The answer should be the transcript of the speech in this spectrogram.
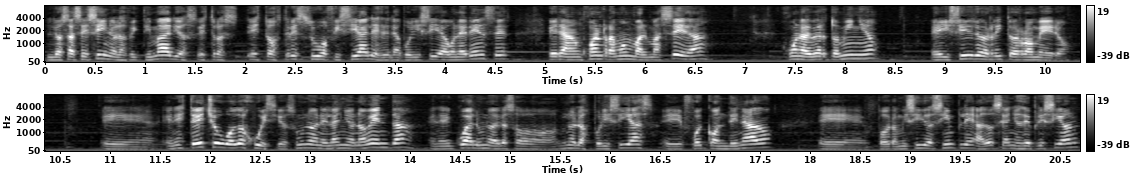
Los asesinos, los victimarios, estos, estos tres suboficiales de la policía bonaerense, eran Juan Ramón Balmaceda, Juan Alberto Miño e Isidro Rito Romero eh, en este hecho hubo dos juicios, uno en el año 90, en el cual uno de los, uno de los policías eh, fue condenado eh, por homicidio simple a 12 años de prisión,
